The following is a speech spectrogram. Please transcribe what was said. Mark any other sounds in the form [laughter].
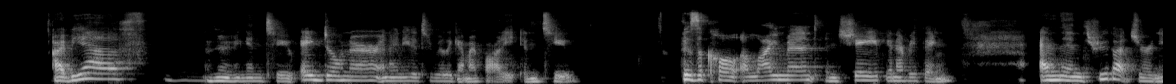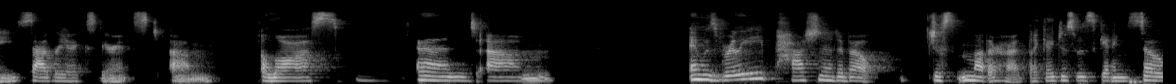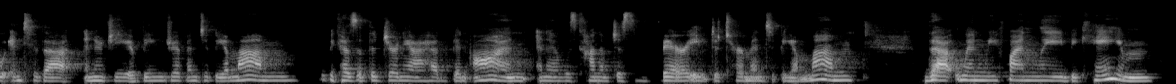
IVF, mm-hmm. moving into egg donor, and I needed to really get my body into physical alignment and shape and everything. And then through that journey, sadly, I experienced um, a loss mm. and um, and was really passionate about just motherhood. Like I just was getting so into that energy of being driven to be a mom because of the journey I had been on. And I was kind of just very determined to be a mom that when we finally became,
